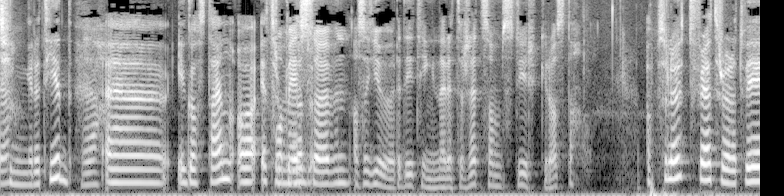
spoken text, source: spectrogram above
tyngre tid eh, i gåstegn. Få mer søvn. Altså gjøre de tingene rett og slett som styrker oss, da. Absolutt. For jeg tror at vi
